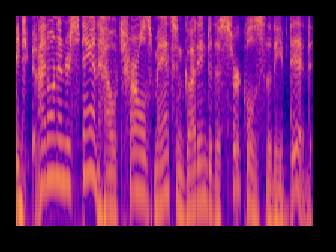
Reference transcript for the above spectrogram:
it, I don't understand how Charles Manson got into the circles that he did.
